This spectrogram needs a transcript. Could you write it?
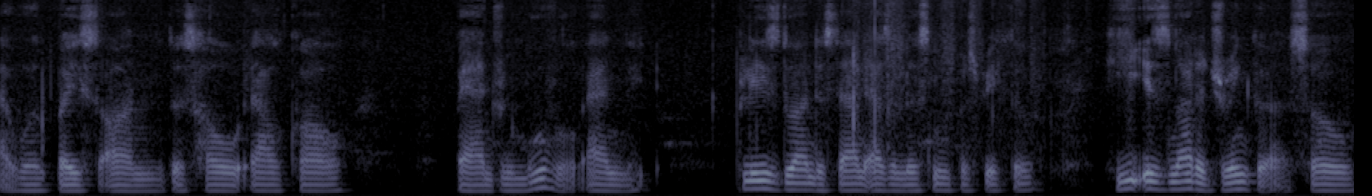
at work based on this whole alcohol ban removal. And please do understand, as a listening perspective, he is not a drinker. So,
